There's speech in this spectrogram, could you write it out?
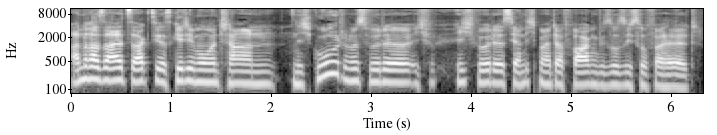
Andererseits sagt sie, es geht ihr momentan nicht gut und es würde, ich, ich würde es ja nicht mal hinterfragen, wieso sich so verhält.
